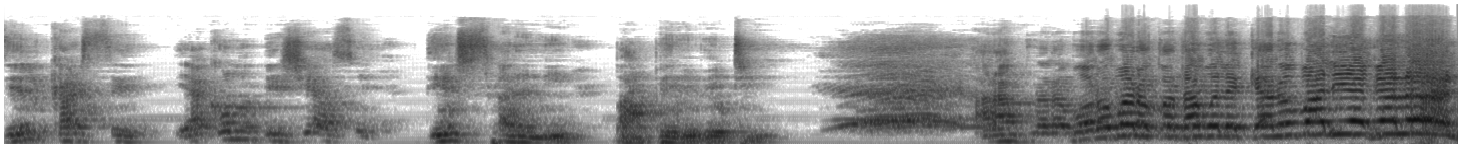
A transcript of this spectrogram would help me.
জেল খাটছে, এখনও দেশে আছে, দেশ ছাড়েনি, বাপের বেটি। আর আপনারা বড় বড় কথা বলে কেন পালিয়ে গেলেন?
